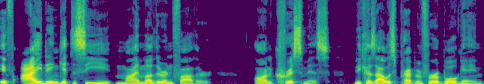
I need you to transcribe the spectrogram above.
if I didn't get to see my mother and father on Christmas because I was prepping for a bowl game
